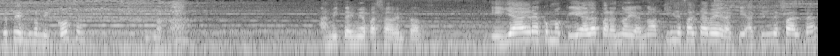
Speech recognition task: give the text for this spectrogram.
Yo estoy haciendo mis cosas. No. A mí también me ha pasado entonces. Y ya era como que ya la paranoia, ¿no? ¿A quién le falta ver? ¿A quién, a quién le falta?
